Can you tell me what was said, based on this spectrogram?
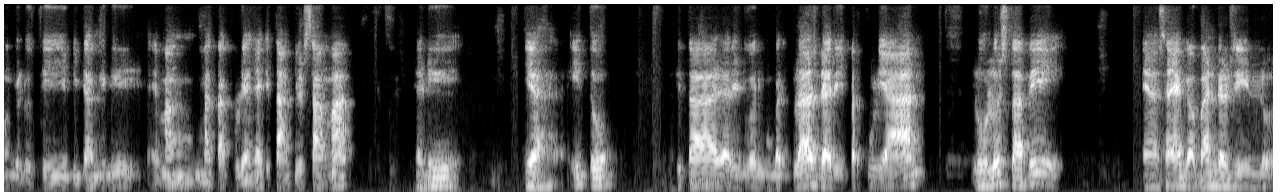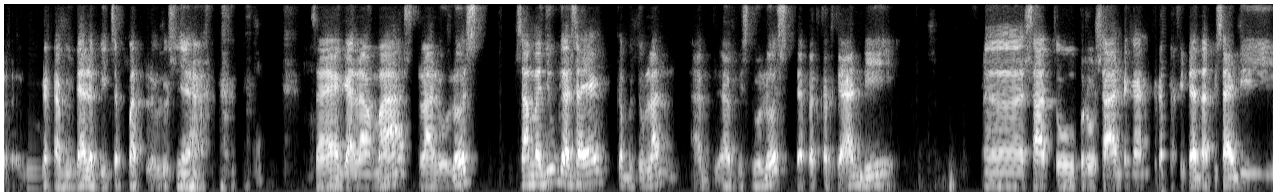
menggeluti bidang ini emang mata kuliahnya kita ambil sama. Jadi ya itu kita dari 2014 dari perkuliahan lulus tapi ya saya agak bandel sih Grafinda lebih cepat lulusnya. saya agak lama setelah lulus sama juga saya kebetulan habis lulus dapat kerjaan di Eh, satu perusahaan dengan Grafida, tapi saya di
